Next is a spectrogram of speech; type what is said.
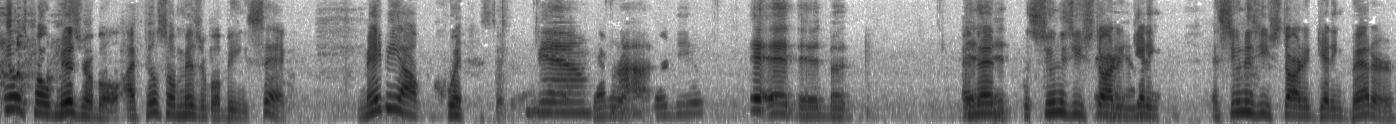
feel so miserable. I feel so miserable being sick. Maybe I'll quit the cigarettes. Yeah. Never uh, occurred to you. it, it did, but And it- then it- as soon as you started getting, as soon as you started getting better,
